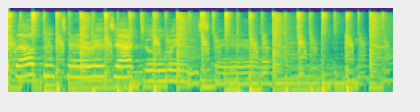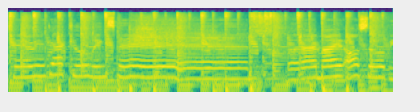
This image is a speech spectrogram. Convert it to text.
about the pterodactyl wingspan. Pterodactyl wingspan. But I might also be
